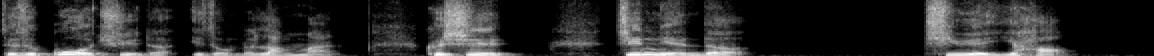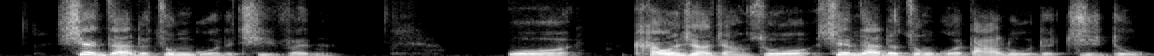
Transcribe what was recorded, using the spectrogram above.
这是过去的一种的浪漫。可是今年的七月一号，现在的中国的气氛，我开玩笑讲说，现在的中国大陆的制度，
